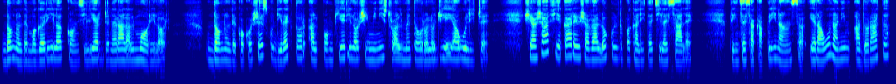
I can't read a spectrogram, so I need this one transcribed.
Domnul de Măgărilă, consilier general al morilor domnul de Cocoșescu, director al pompierilor și ministru al meteorologiei aulice. Și așa fiecare își avea locul după calitățile sale. Prințesa Caprina însă era unanim adorată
